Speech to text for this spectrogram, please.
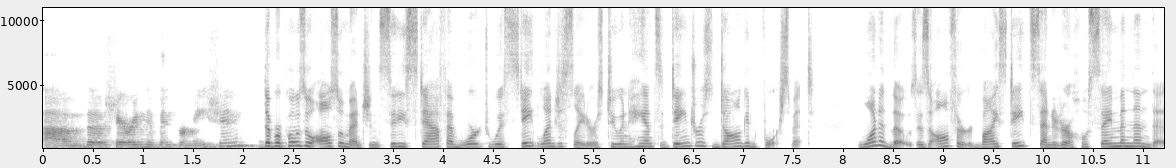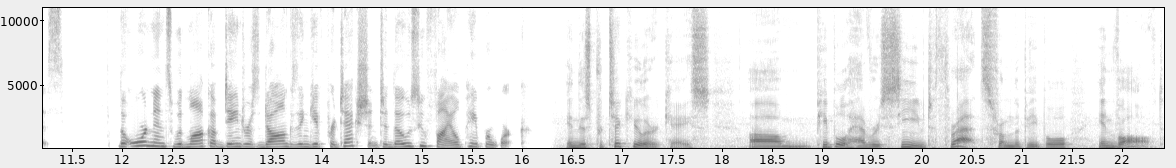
um, the sharing of information. The proposal also mentions city staff have worked with state legislators to enhance dangerous dog enforcement. One of those is authored by State Senator Jose Menendez. The ordinance would lock up dangerous dogs and give protection to those who file paperwork. In this particular case, um, people have received threats from the people involved.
